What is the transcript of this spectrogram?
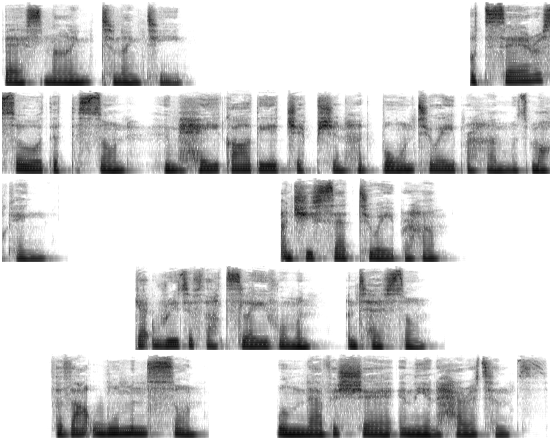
verse 9 to 19. But Sarah saw that the son whom Hagar the Egyptian had borne to Abraham was mocking. And she said to Abraham, Get rid of that slave woman and her son, for that woman's son will never share in the inheritance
